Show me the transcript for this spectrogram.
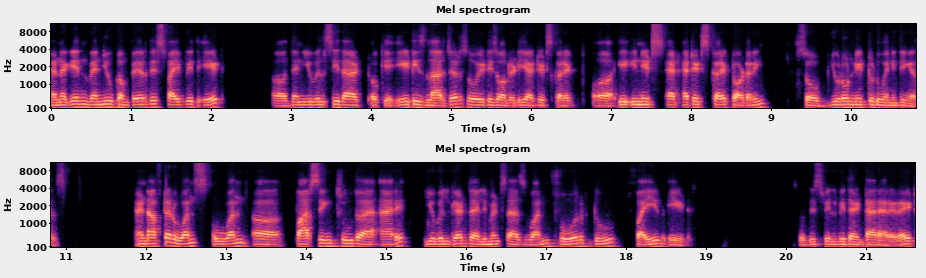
and again, when you compare this 5 with 8, uh, then you will see that, okay, 8 is larger. So it is already at its correct, uh, in its, at, at its correct ordering. So you don't need to do anything else. And after once one uh, parsing through the array, you will get the elements as 1, 4, 2, 5, 8. So this will be the entire array, right?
